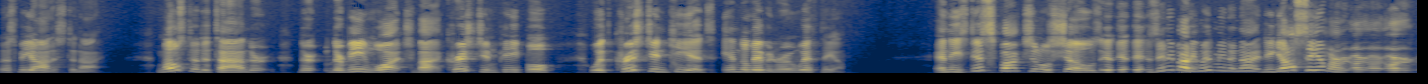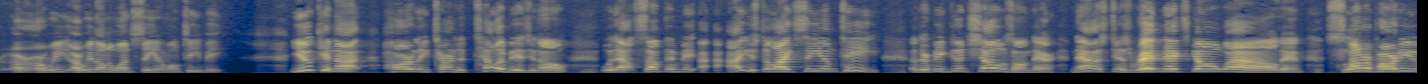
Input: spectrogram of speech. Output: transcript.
Let's be honest tonight. Most of the time, they're, they're, they're being watched by Christian people with Christian kids in the living room with them. And these dysfunctional shows, is anybody with me tonight? Do y'all see them, or, or, or, or, are, we, are we the only ones seeing them on TV? You cannot hardly turn the television on without something. Be, I, I used to like CMT. There'd be good shows on there. Now it's just Rednecks Gone Wild and Slumber Party.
